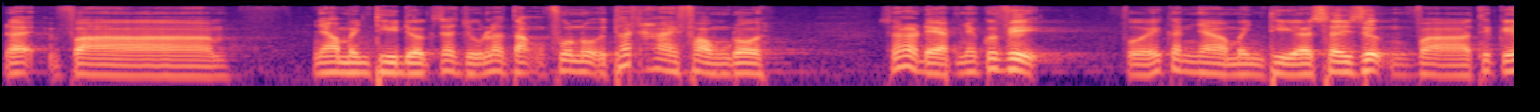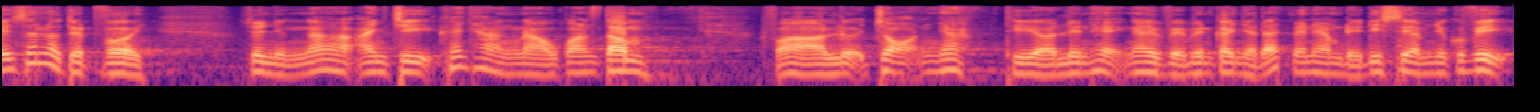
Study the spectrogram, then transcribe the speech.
Đấy, và nhà mình thì được gia chủ là tặng full nội thất hai phòng rồi. Rất là đẹp nha quý vị. Với căn nhà mình thì ờ, xây dựng và thiết kế rất là tuyệt vời Cho những anh chị khách hàng nào quan tâm và lựa chọn nha thì liên hệ ngay về bên kênh nhà đất bên em để đi xem như quý vị.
